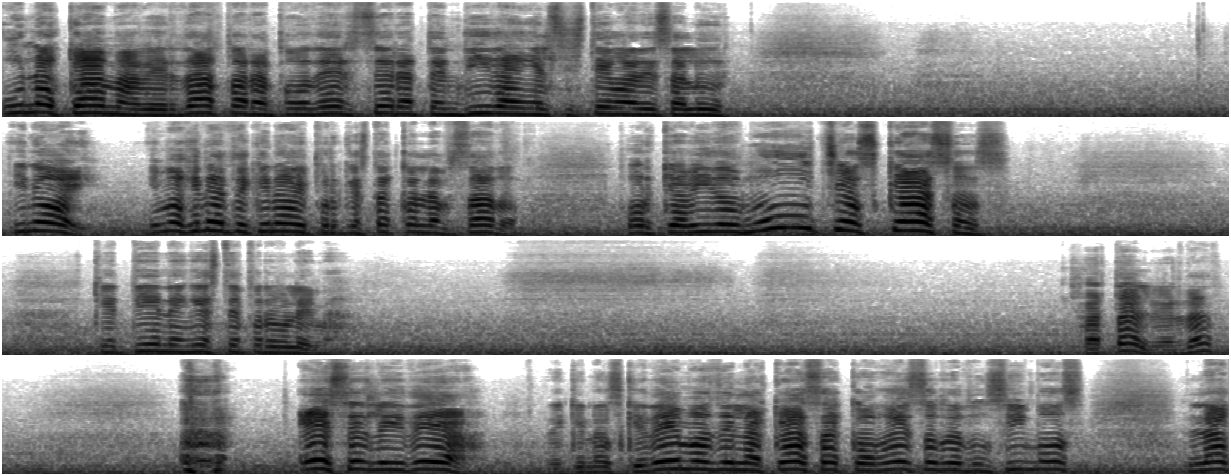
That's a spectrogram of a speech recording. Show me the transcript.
una cama, ¿verdad? Para poder ser atendida en el sistema de salud. Y no hay. Imagínate que no hay porque está colapsado. Porque ha habido muchos casos que tienen este problema. Fatal, ¿verdad? Esa es la idea, de que nos quedemos en la casa, con eso reducimos la,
